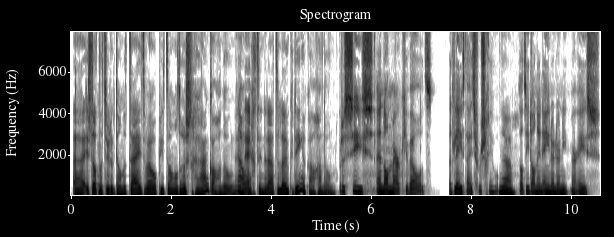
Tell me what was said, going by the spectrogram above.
eh, is dat natuurlijk dan de tijd waarop je het dan wat rustiger aan kan gaan doen. En Nou. echt inderdaad de leuke dingen kan gaan doen. Precies. En dan merk je wel het, het leeftijdsverschil. Ja. Dat hij dan in ene er niet meer is.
